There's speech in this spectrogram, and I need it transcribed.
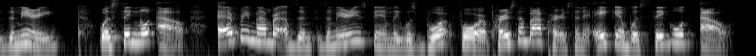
Zimri was singled out. Every member of Zim- Zimri's family was brought forward, person by person, and Achan was singled out.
